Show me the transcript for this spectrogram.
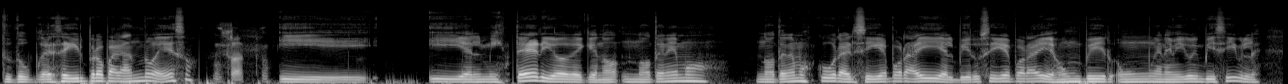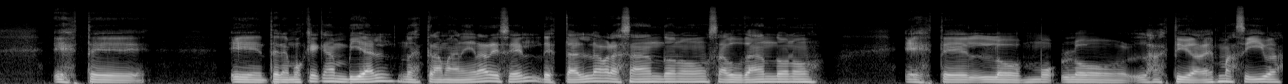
tú, tú puedes seguir propagando eso Exacto. y y el misterio de que no no tenemos no tenemos cura, él sigue por ahí, el virus sigue por ahí, es un vir- un enemigo invisible. Este eh, tenemos que cambiar nuestra manera de ser, de estar abrazándonos, saludándonos, este, los, las actividades masivas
